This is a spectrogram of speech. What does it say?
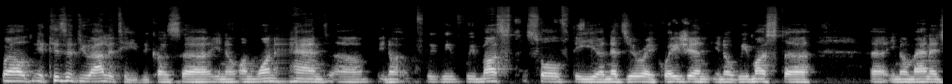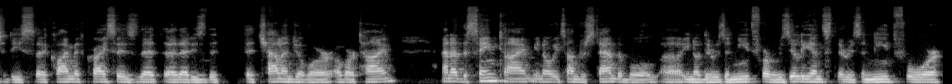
Well, it is a duality because uh, you know on one hand, uh, you know we, we, we must solve the uh, net zero equation. You know we must uh, uh, you know manage this uh, climate crisis that that is the, the challenge of our of our time. And at the same time, you know it's understandable. you know there is a need for resilience. There is a need for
